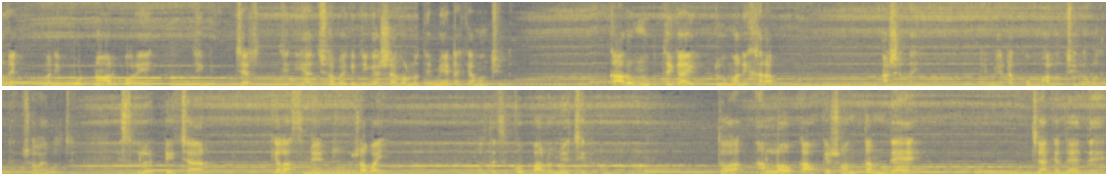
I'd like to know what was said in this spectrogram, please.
অনেক মানে ভোট নেওয়ার পরে সবাইকে জিজ্ঞাসা করল যে মেয়েটা কেমন ছিল? কারও মুখ থেকে একটু মানে খারাপ আসে নাই। মেয়েটা খুব ভালো ছিল বলতে, সবাই বলছে। স্কুলের টিচার, ক্লাসমেট, সবাই। বলতেছে, খুব ভালো মেয়ে ছিল। তো আল্লাহ কাউকে সন্তান দেয়, যাকে দেয় দেয়,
